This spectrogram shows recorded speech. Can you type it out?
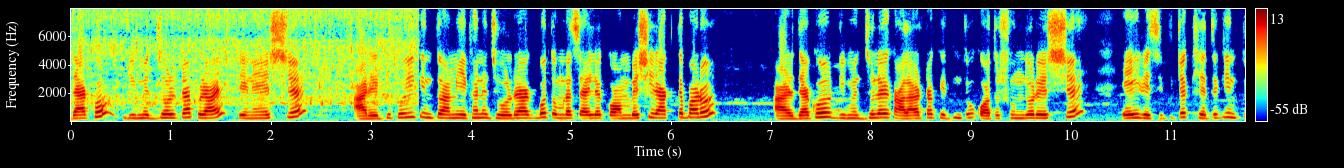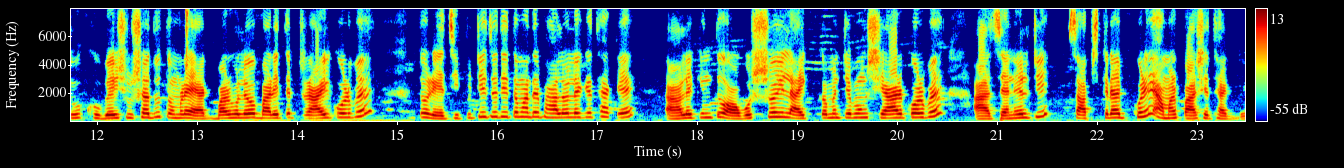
দেখো, ডিমের ঝোলটা প্রায় টেনে এসছে। আর এটুকুই কিন্তু আমি এখানে ঝোল রাখব, তোমরা চাইলে কম বেশি রাখতে পারো। আর দেখো, ডিমের ঝোলের কালারটা কিন্তু কত সুন্দর এসছে। এই রেসিপিটা খেতে কিন্তু খুবই সুস্বাদু, তোমরা একবার হলেও বাড়িতে ট্রাই করবে। তো রেসিপিটি যদি তোমাদের ভালো লেগে থাকে, তাহলে কিন্তু অবশ্যই লাইক কমেন্ট এবং শেয়ার করবে। আর চ্যানেলটি সাবস্ক্রাইব করে আমার পাশে থাকবে।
